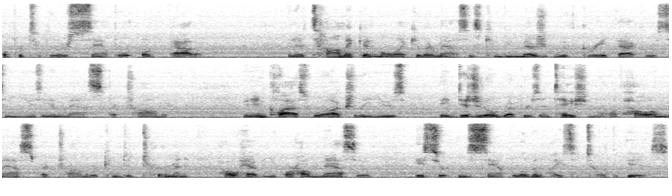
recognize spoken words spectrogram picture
a particular sample of atom. And atomic and molecular masses can be measured with great accuracy using a mass spectrometer. And in class, we'll actually use a digital representation of how a mass spectrometer can determine how heavy or how massive a certain sample of an isotope is.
